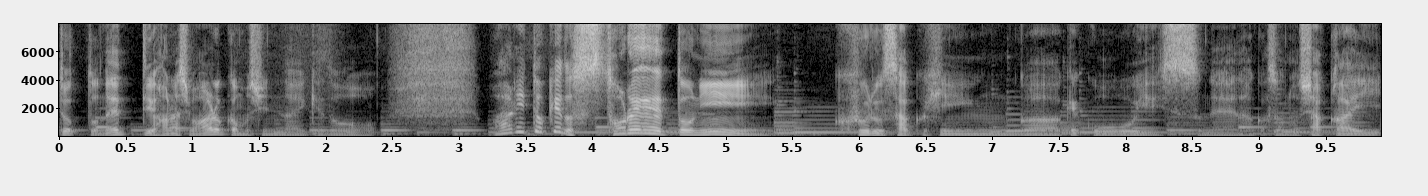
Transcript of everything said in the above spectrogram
ちょっとねっていう話もあるかもしんないけど割とけどストレートに来る作品が結構多いですねなんかその社会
